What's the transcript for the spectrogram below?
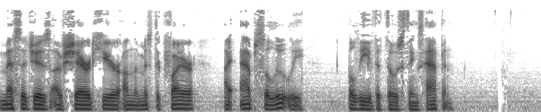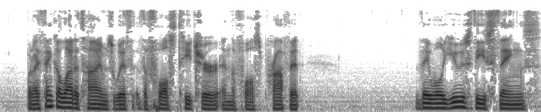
messages I've shared here on the Mystic Fire, I absolutely believe that those things happen. But I think a lot of times with the false teacher and the false prophet, they will use these things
